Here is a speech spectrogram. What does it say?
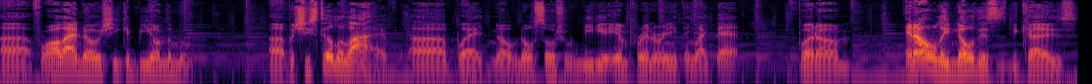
Uh, for all I know, she could be on the moon. Uh, but she's still alive. Uh, but you know, no social media imprint or anything like that. But um, and I only know this is because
